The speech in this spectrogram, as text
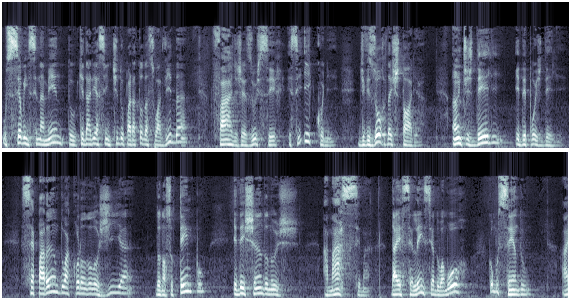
o seu ensinamento que daria sentido para toda a sua vida, faz de Jesus ser esse ícone, divisor da história. Antes dele, e depois dele, separando a cronologia do nosso tempo e deixando-nos a máxima da excelência do amor como sendo a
